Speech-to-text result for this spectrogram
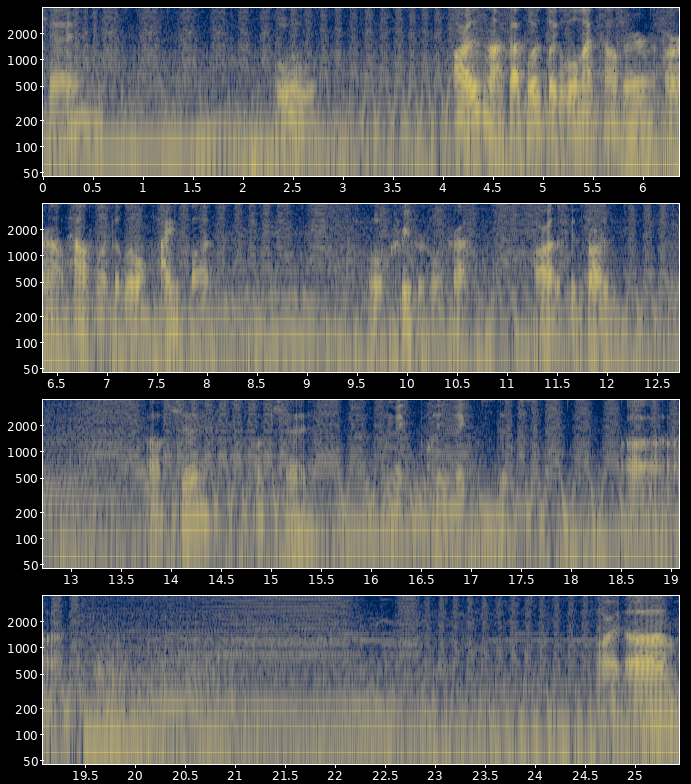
Okay. Ooh. Alright, this is not a bad place. Like a little nice house right here. Or not house, but like a little hiding spot. Oh, creeper. Holy crap. Alright, let's get started. Okay. Okay. I need, make, I need to make sticks. Uh... Alright, um...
